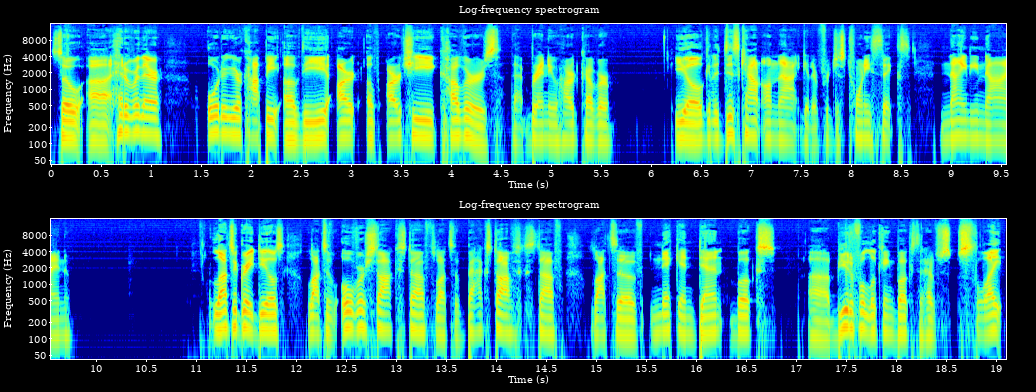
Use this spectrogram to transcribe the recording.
So uh, head over there, order your copy of the Art of Archie covers, that brand new hardcover. You'll get a discount on that. Get it for just twenty six ninety nine. Lots of great deals, lots of overstock stuff, lots of backstock stuff, lots of nick and dent books, uh, beautiful looking books that have slight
